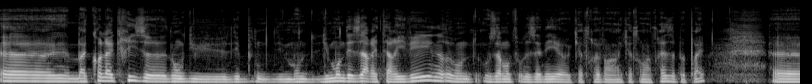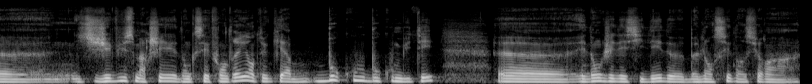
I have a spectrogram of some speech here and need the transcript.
Bah, quand la crise donc, du, des- du, monde, du monde des arts est arrivée, euh, aux alentours des années 80-93 à peu près, euh, j'ai vu ce marché donc s'effondrer, en tout cas beaucoup, beaucoup muté. Euh, et donc j'ai décidé de me lancer dans, sur un,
